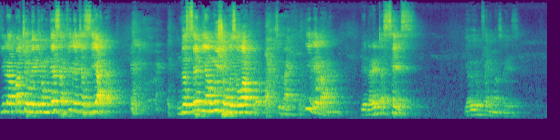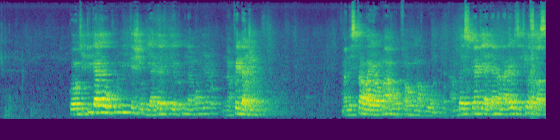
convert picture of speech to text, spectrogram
kile ambacho umekiongeza kile cha ziada ndio sehemu ya mwisho uwezo wako. Sema ile bana ndio inaleta sense ya wewe kufanya mazoezi. Kwa ukipiga leo kumi, kesho ujiandae tupige kumi na moja, kwenda juu. Manistawa yaumahu fahuwa maghbun, ambaye siku yake ya jana na leo zikiwa sawasawa,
